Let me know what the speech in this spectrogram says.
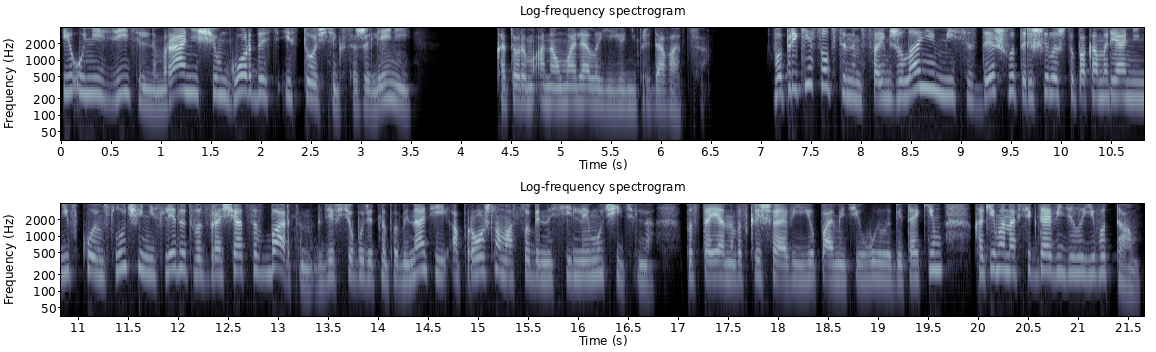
И унизительным, ранящим гордость источник сожалений, которым она умоляла ее не предаваться. Вопреки собственным своим желаниям, миссис Дэшвуд решила, что пока Марианне ни в коем случае не следует возвращаться в Бартон, где все будет напоминать ей о прошлом особенно сильно и мучительно, постоянно воскрешая в ее памяти Уиллоби таким, каким она всегда видела его там.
